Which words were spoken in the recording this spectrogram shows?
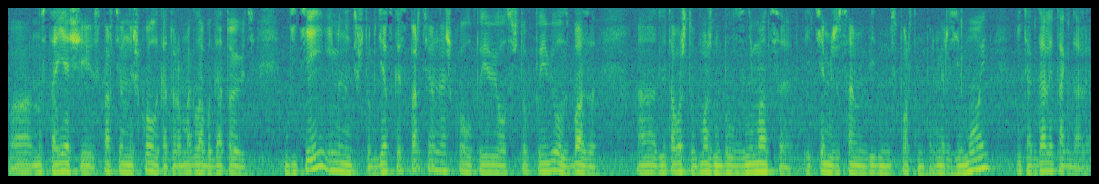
э, настоящей спортивной школы, которая могла бы готовить детей, именно чтобы детская спортивная школа появилась, чтобы появилась база для того, чтобы можно было заниматься и теми же самыми видами спорта, например, зимой и так далее, и так далее.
